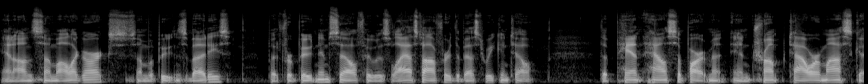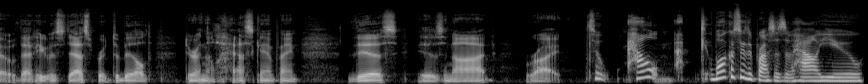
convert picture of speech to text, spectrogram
and on some oligarchs, some of Putin's buddies, but for Putin himself, who was last offered, the best we can tell, the penthouse apartment in Trump Tower, Moscow, that he was desperate to build during the last campaign, this is not right. So, how walk us through the process of how you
